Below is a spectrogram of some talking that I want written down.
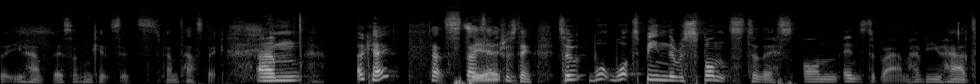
that you have this. I think it's it's fantastic. Um, okay, that's that's yeah. interesting. So, what what's been the response to this on Instagram? Have you had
